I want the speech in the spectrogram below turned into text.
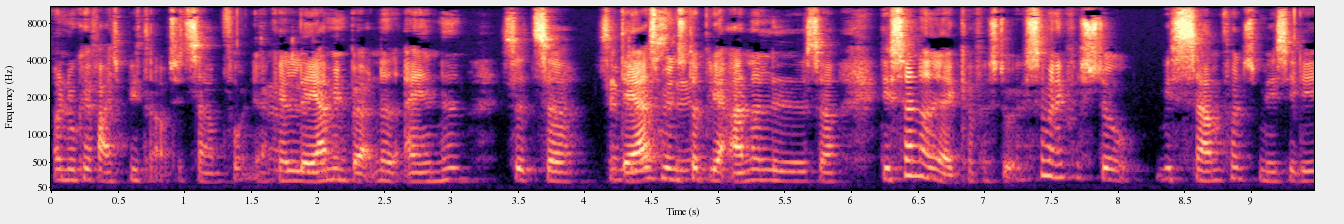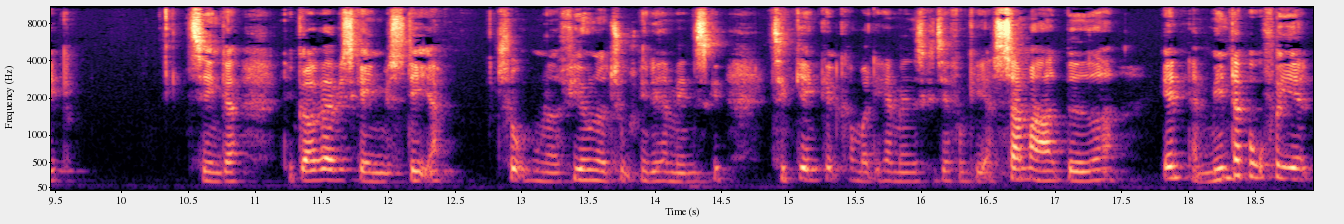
Og nu kan jeg faktisk bidrage til et samfund. Jeg kan lære mine børn noget andet, så, så, er deres mønster det. bliver anderledes. Og det er sådan noget, jeg ikke kan forstå. Jeg kan simpelthen ikke forstå, hvis samfundsmæssigt ikke tænker, det kan godt være, at vi skal investere 200-400.000 i det her menneske. Til gengæld kommer det her menneske til at fungere så meget bedre, enten have mindre brug for hjælp,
